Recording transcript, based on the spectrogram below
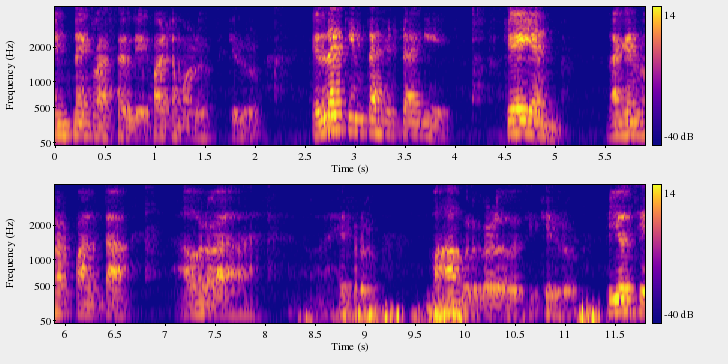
ಎಂಟನೇ ಕ್ಲಾಸಲ್ಲಿ ಪಾಠ ಮಾಡೋದು ಸಿಕ್ಕಿದ್ರು. ಎಲ್ಲಕ್ಕಿಂತ ಹೆಚ್ಚಾಗಿ ಕೆ ಎನ್ ನಾಗೇಂದ್ರಪ್ಪ ಅಂತ ಅವರ ಹೆಸರು ಮಹಾಗುರುಗಳು ಸಿಕ್ಕಿದ್ರು. ಪಿ ಯು ಸಿ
